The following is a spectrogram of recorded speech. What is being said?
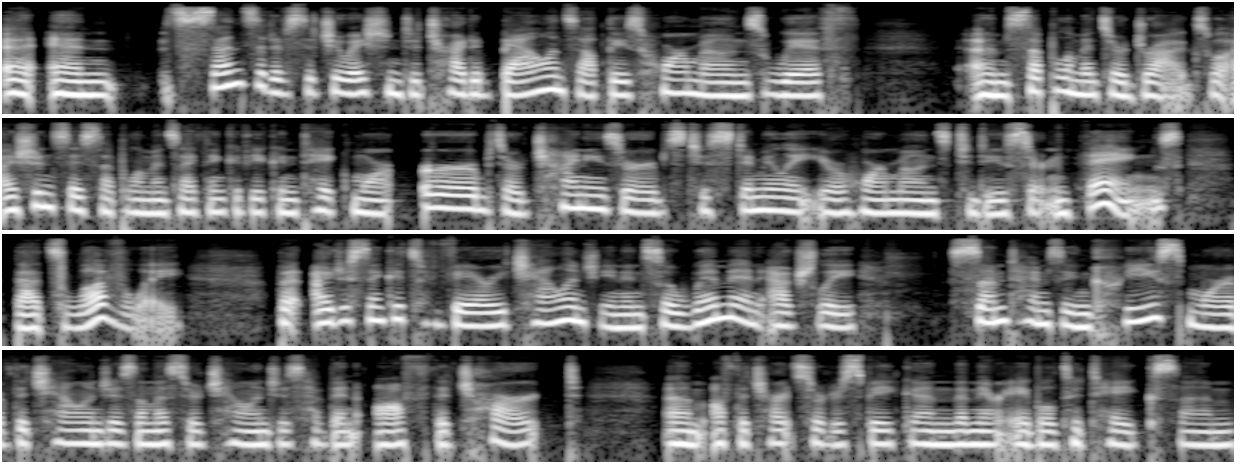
uh, and sensitive situation to try to balance out these hormones with um, supplements or drugs. Well, I shouldn't say supplements. I think if you can take more herbs or Chinese herbs to stimulate your hormones to do certain things, that's lovely. But I just think it's very challenging. And so women actually sometimes increase more of the challenges unless their challenges have been off the chart. Um, off the chart, so to speak, and then they're able to take some, you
